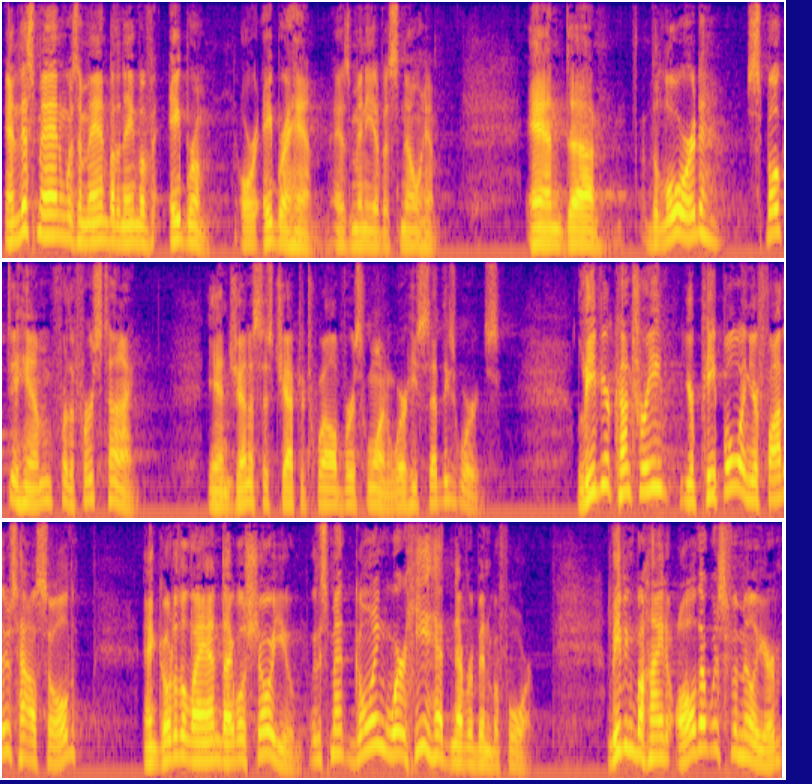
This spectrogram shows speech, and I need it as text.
And this man was a man by the name of Abram, or Abraham, as many of us know him. And uh, the Lord spoke to him for the first time in Genesis chapter 12, verse 1, where he said these words Leave your country, your people, and your father's household, and go to the land I will show you. This meant going where he had never been before, leaving behind all that was familiar,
